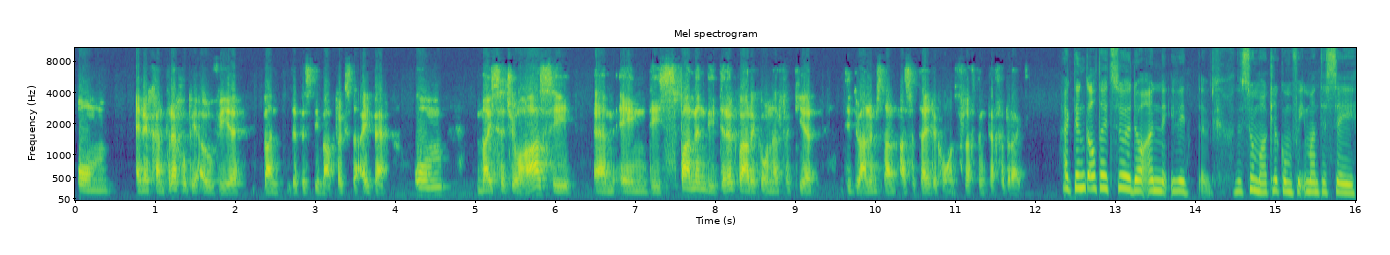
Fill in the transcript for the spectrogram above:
om en ek gaan terug op die ou weer want dit is die maklikste uitweg om my situasie um, en die spanning die druk waar ek onder verkeer die dwelmstand as 'n tydelike ontvlugting te gebruik. Ek dink altyd so daaraan, jy weet, dit is so maklik om vir iemand te sê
